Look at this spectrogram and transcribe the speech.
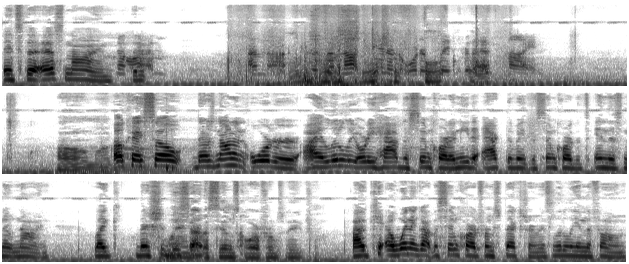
It's the S9. No, The- I'm. I'm not because I'm not seeing an order placed for the S9. Oh my god. Okay, so there's not an order. I literally already have the SIM card. I need to activate the SIM card that's in this Note 9. Like there should We be ain't some. got a SIM card from Spectrum. I, I went and got the SIM card from Spectrum. It's literally in the phone.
